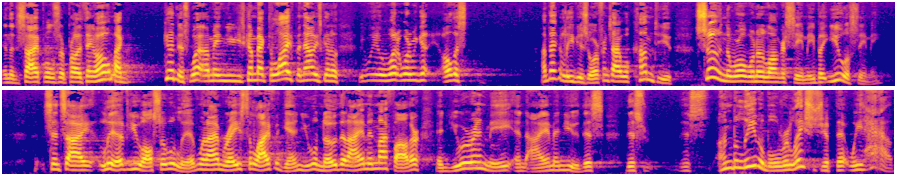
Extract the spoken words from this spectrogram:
And the disciples are probably thinking, oh my goodness, what? I mean, he's come back to life, but now he's going to, what, what are we going to, all this. I'm not going to leave you as orphans. I will come to you. Soon the world will no longer see me, but you will see me. Since I live, you also will live. When I am raised to life again, you will know that I am in my Father, and you are in me, and I am in you. This, this this unbelievable relationship that we have,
